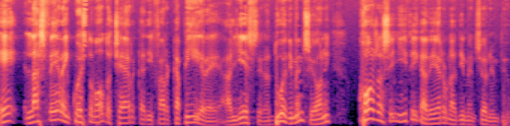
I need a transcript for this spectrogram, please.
E la sfera in questo modo cerca di far capire agli esseri a due dimensioni cosa significa avere una dimensione in più.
